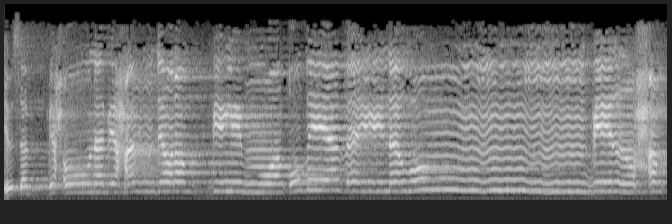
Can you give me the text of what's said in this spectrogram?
يسبحون بحمد ربهم وقضي بينهم بالحق.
